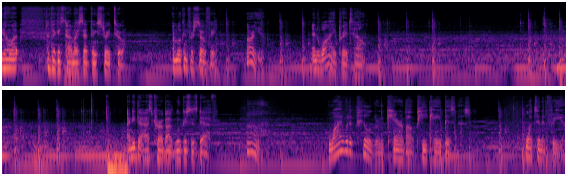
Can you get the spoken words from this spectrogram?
You know what? I think it's time I set things straight too. I'm looking for Sophie. Are you? And why, pray tell? I need to ask her about Lucas's death. Oh. Why would a pilgrim care about PK business? What's in it for you?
